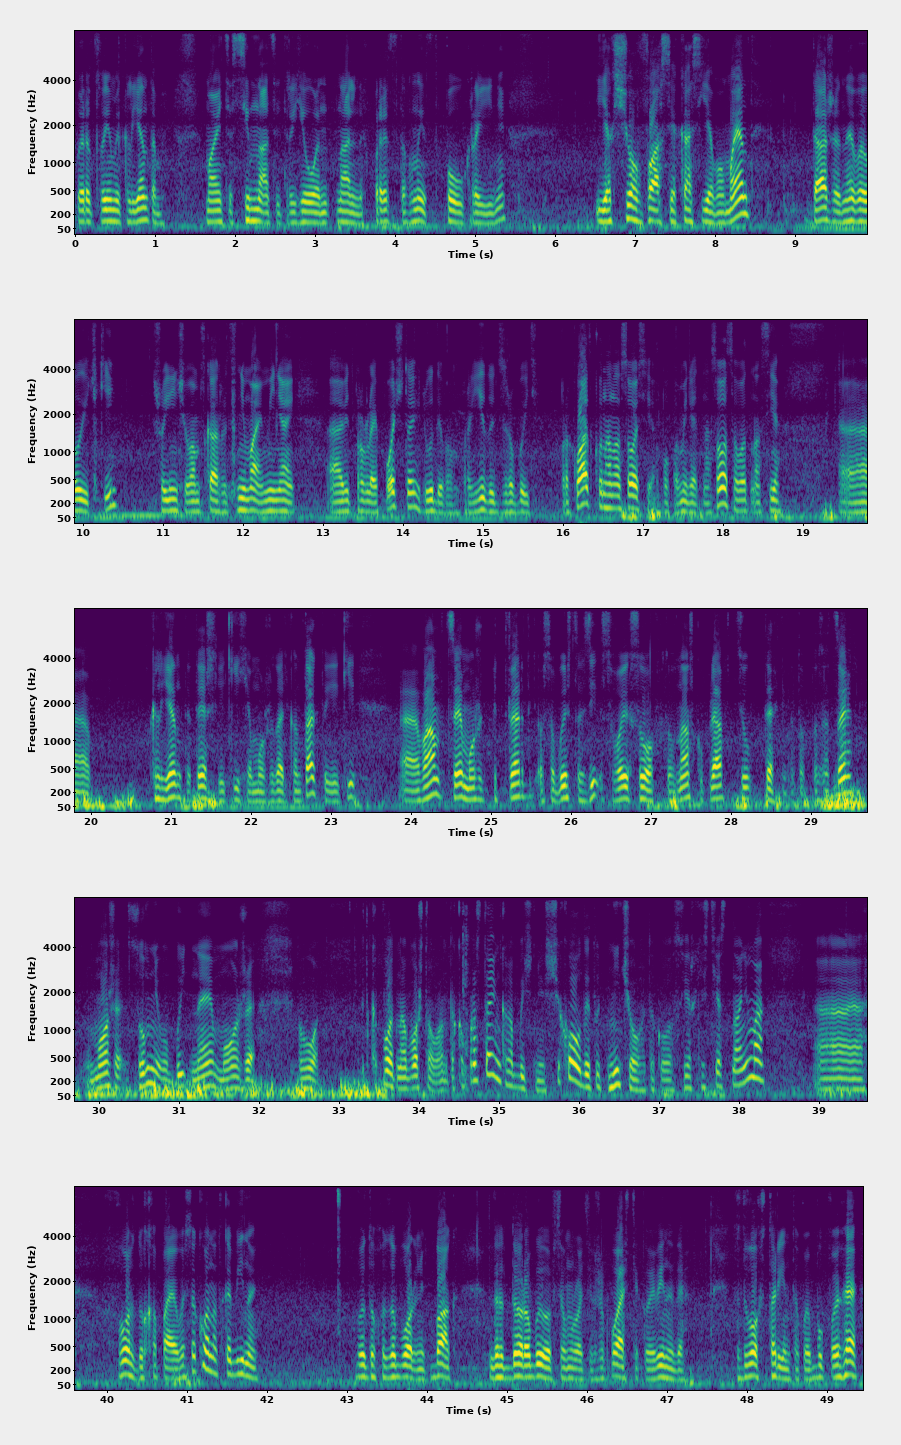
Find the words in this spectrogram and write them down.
перед своїми клієнтами. Мається 17 регіональних представництв по Україні. І якщо у вас якась є момент, навіть невеличкий, що інші вам скажуть, знімай, міняй, е, відправляй почтою, люди вам приїдуть зробити прокладку на насосі або поміняти насос. А От у нас є е, клієнти, теж яких я можу дати контакти, які е, вам це можуть підтвердити особисто зі своїх слов, хто в нас купляв цю техніку. Тобто за це може сумніву бути не може. Вот. Підкапотно облаштовано тако простенько, обичні щеколди, тут нічого такого сверхъестественного нема. Воздух хапає високо над кабіною. Воздухозаборник, бак доробили в цьому році вже пластиковий, він іде з двох сторін такої букви Г,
